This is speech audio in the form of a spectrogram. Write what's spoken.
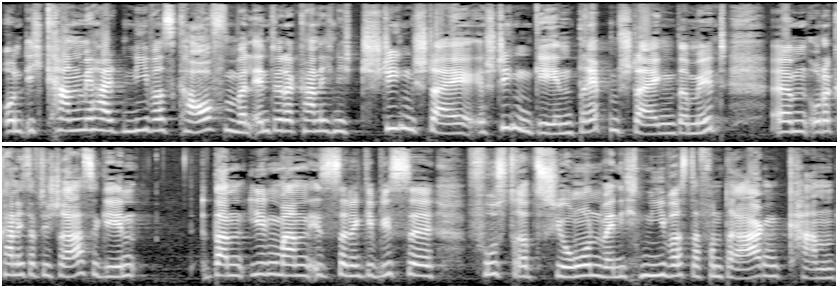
und ich kann mir halt nie was kaufen, weil entweder kann ich nicht Stiegen, Stiegen gehen, Treppen steigen damit, ähm, oder kann ich auf die Straße gehen. Dann irgendwann ist es eine gewisse Frustration, wenn ich nie was davon tragen kann.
